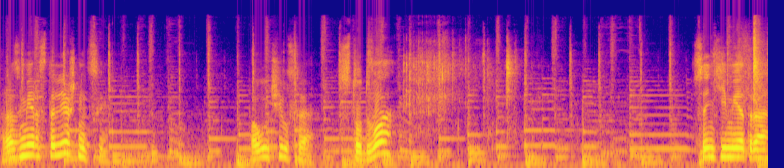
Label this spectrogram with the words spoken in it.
Размер столешницы получился 102 сантиметра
